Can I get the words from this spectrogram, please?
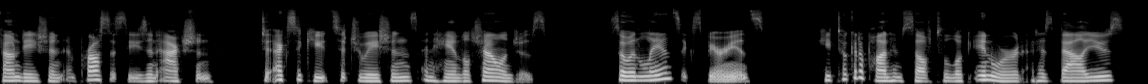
foundation, and processes in action to execute situations and handle challenges. So, in Lance's experience, he took it upon himself to look inward at his values,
